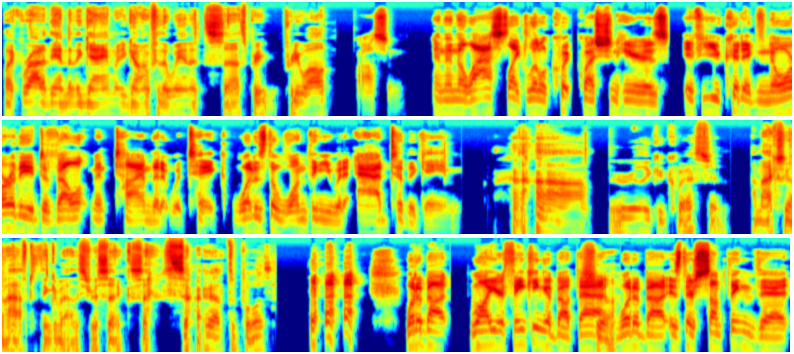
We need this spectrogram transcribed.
like right at the end of the game when you're going for the win, it's uh, it's pretty pretty wild. Awesome. And then the last like little quick question here is if you could ignore the development time that it would take, what is the one thing you would add to the game? really good question. I'm actually gonna have to think about this for a sec. So sorry, I have to pause. what about while you're thinking about that, Sure. what about is there something that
